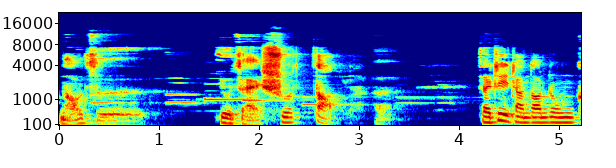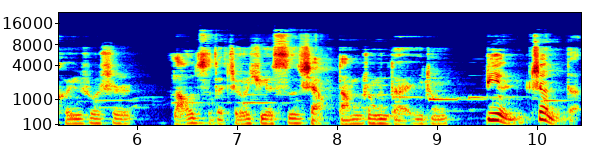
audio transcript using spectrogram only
老子又在说道了。呃，在这章当中，可以说是老子的哲学思想当中的一种辩证的。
